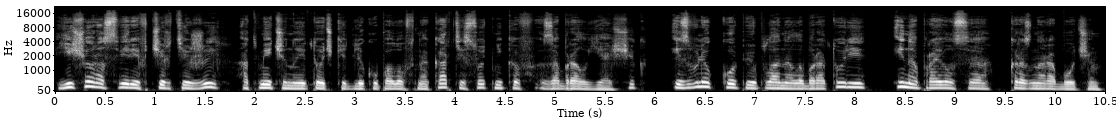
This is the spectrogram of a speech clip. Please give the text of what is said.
Еще раз сверив чертежи, отмеченные точки для куполов на карте, Сотников забрал ящик, извлек копию плана лаборатории и направился к разнорабочим,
